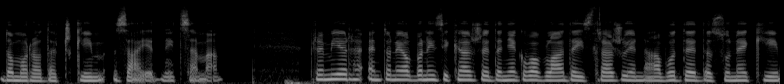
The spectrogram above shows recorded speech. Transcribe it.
domorodačkim zajednicama. Premijer Anthony Albanese kaže da njegova vlada istražuje navode da su neki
